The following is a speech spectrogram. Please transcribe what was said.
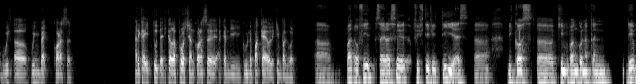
with a wingback kau rasa? Adakah itu tactical approach yang kau rasa akan diguna pakai oleh Kim Pan-gon? Uh, part of it saya rasa 50-50 yes. Uh, because uh, Kim Panggon akan dia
